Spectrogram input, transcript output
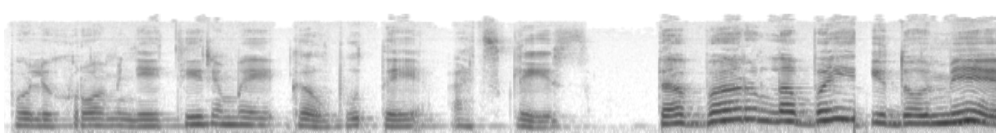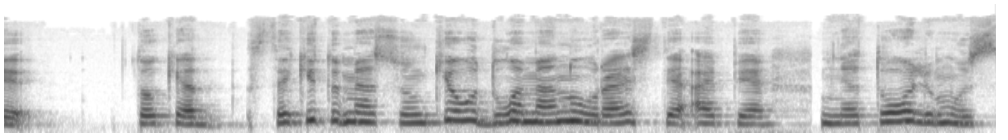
polichrominiai tyrimai galbūt tai atskleis. Dabar labai įdomi tokia, sakytume, sunkiau duomenų rasti apie netolimus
